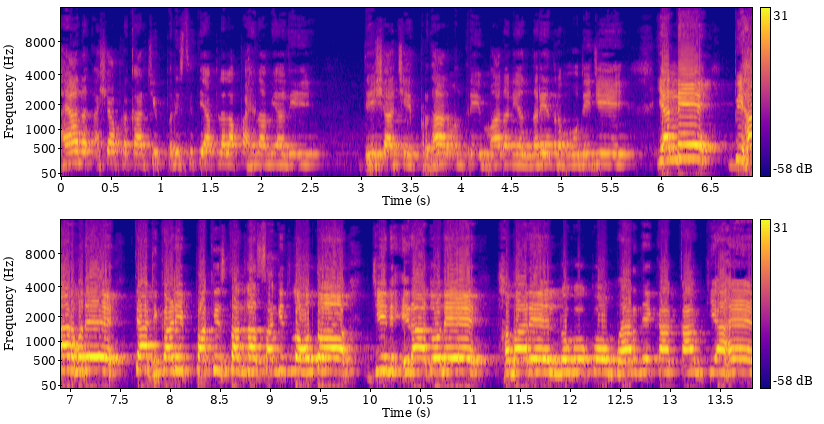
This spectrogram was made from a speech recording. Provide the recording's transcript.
भयानक अशा प्रकारची परिस्थिती आपल्याला पाहायला मिळाली. देशाचे प्रधानमंत्री माननीय नरेंद्र मोदीजी यांनी बिहारमध्ये त्या ठिकाणी पाकिस्तानला सांगितलं होतं जिन इरादों ने हमारे लोगों को मारने का काम किया है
